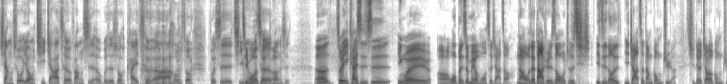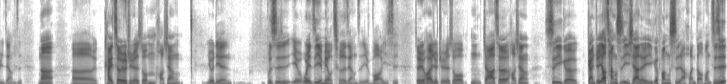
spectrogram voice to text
想说用骑脚踏车的方式，而不是说开车啊，或者说不是骑摩托车的方式？呃，最一开始是因为呃，我本身没有摩托车驾照。那我在大学的时候，我就是骑，一直都以脚踏车当工具啊，骑的交通工具这样子。那呃，开车又觉得说，嗯，好像有点不是，也我也自己也没有车这样子，也不好意思。所以后来就觉得说，嗯，脚踏车好像是一个感觉要尝试一下的一个方式啊，环岛方。只是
